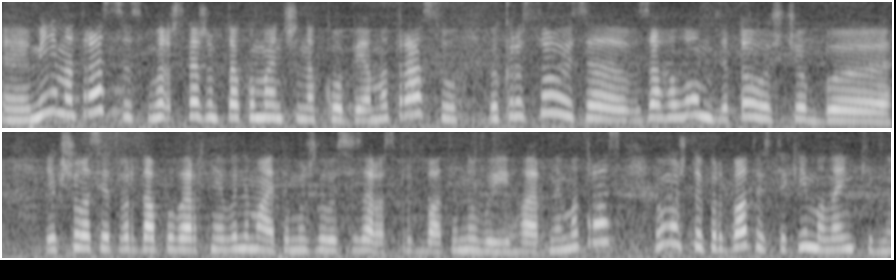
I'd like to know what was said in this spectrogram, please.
Е, Міні-матрас скажімо так, уменшена копія матрасу. Використовується загалом для того, щоб е, якщо у вас є тверда поверхня, ви не маєте можливості зараз придбати новий гарний матрас, ви можете придбати ось такий маленький ну,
